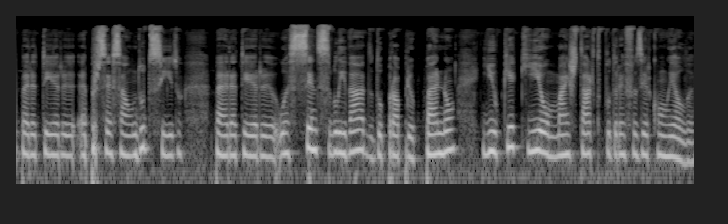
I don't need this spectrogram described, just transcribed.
para ter a percepção do tecido, para ter uh, a sensibilidade do próprio pano e o que é que eu mais tarde poderei fazer com ele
